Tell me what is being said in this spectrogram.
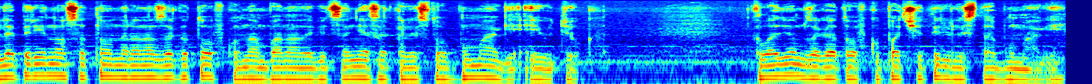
Для переноса тонера на заготовку нам понадобится несколько листов бумаги и утюг. Кладем заготовку под 4 листа бумаги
